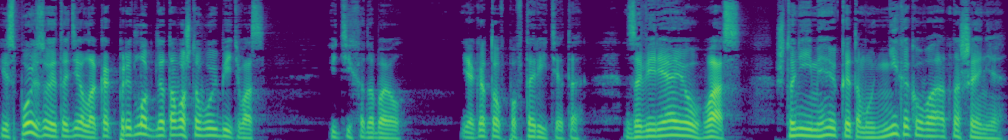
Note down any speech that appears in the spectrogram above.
используя это дело как предлог для того, чтобы убить вас. И тихо добавил. Я готов повторить это. Заверяю вас, что не имею к этому никакого отношения.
